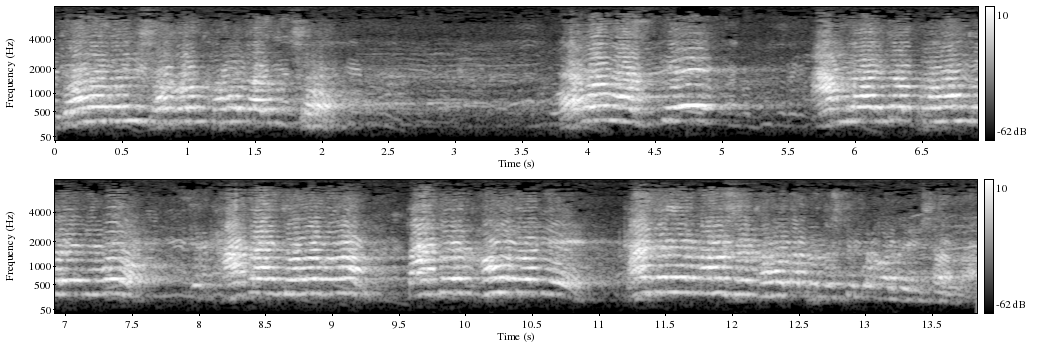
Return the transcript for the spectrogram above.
জনগণই সকল ক্ষমতা দিচ্ছ এবং আজকে আমরা এটা প্রমাণ করে দিব যে ঢাকার জনগণ তাদের ক্ষমতা দিয়ে ঢাকার মানুষের ক্ষমতা প্রতিষ্ঠিত করবে ইনশাল্লাহ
